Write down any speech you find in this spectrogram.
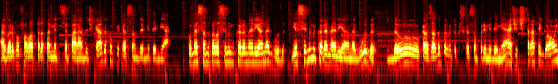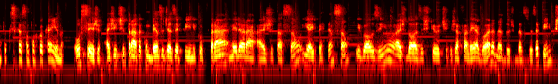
Agora eu vou falar o tratamento separado de cada complicação do MDMA começando pela síndrome coronariana aguda. E a síndrome coronariana aguda, do, causada pela intoxicação por MDMA, a gente trata igual a intoxicação por cocaína. Ou seja, a gente trata com benzodiazepínico para melhorar a agitação e a hipertensão, igualzinho às doses que eu já falei agora, né, dos benzodiazepínicos.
